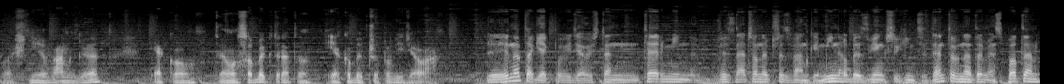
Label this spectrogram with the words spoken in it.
właśnie Wangę jako tę osobę, która to jakoby przepowiedziała. Y, no tak jak powiedziałeś, ten termin wyznaczony przez Wangę minął bez większych incydentów, natomiast potem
